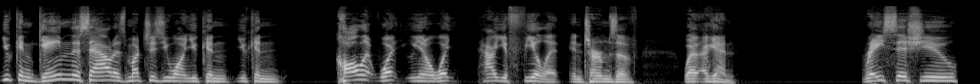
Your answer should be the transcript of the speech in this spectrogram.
you can game this out as much as you want. You can you can call it what you know what how you feel it in terms of well again, race issue.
